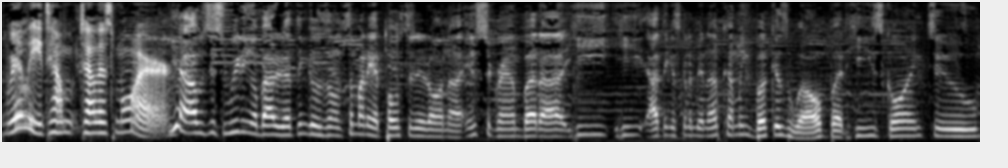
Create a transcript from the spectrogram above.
really? Tell tell us more. Yeah, I was just reading about it. I think it was on somebody had posted it on uh, Instagram. But uh, he he, I think it's going to be an upcoming book as well. But he's going to,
